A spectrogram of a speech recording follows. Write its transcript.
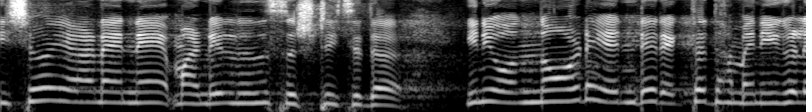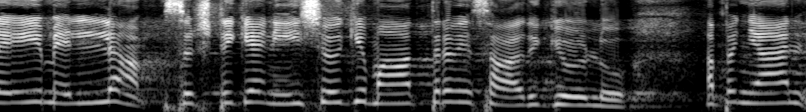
ഈശോയാണ് എന്നെ മണ്ണിൽ നിന്ന് സൃഷ്ടിച്ചത്. ഇനി ഒന്നോടെ എന്റെ രക്തധമനികളെയും എല്ലാം സൃഷ്ടിക്കാൻ ഈശോയ്ക്ക് മാത്രമേ സാധിക്കുകയുള്ളൂ. അപ്പം ഞാൻ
